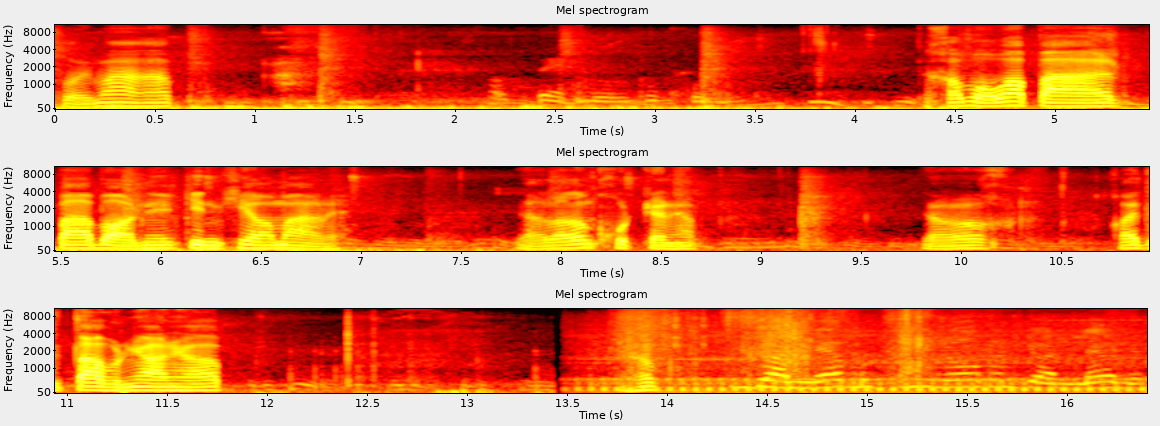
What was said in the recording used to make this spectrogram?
สวยมากครับ เขาบอกว่าปลาปลาบ่อนี้กินเคี้ยวมากเลย เดี๋ยวเราต้องขุดกันครับ เดี๋ยวคอยติดตามผลงานครับ ครับหย่อนแล้วเมื่อกี้เนาะมันหย่อนแล้วเนี่ย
